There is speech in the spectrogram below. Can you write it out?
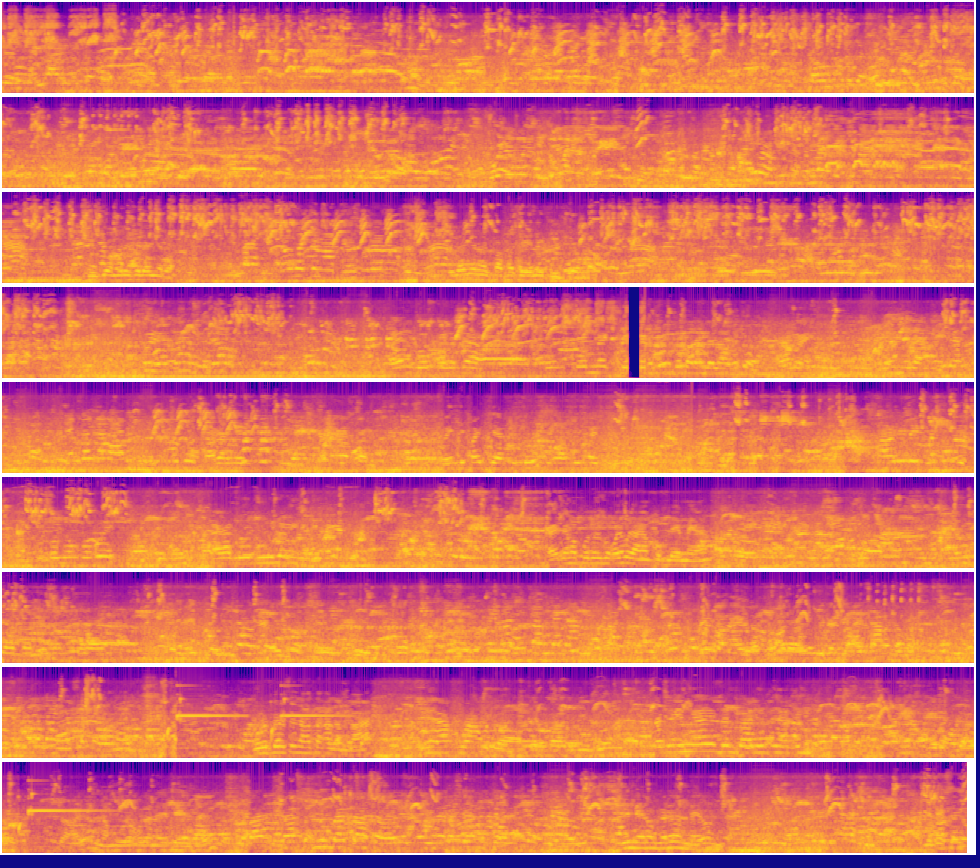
Video mo rin sila niya ba? Sila niya na video mo. Ayan, boss, ano siya, ah, 10 max din. Ito parang lalaki to. Ano eh? Yan lalaki. Ito lahat. Parang yun. 25, 32, 25, 32. Tulong ko ko eh. Eh. Kahit naman putol ko kayo, wala nang problema yan. Puro person nakatakalam ba? Eh, nakuha ko doon. Kasi yun nga yun, doon quality natin. Sayang, namura ko lang na ibenta. Yung bata sa. Hindi, meron ganun, meron. Yung isang...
